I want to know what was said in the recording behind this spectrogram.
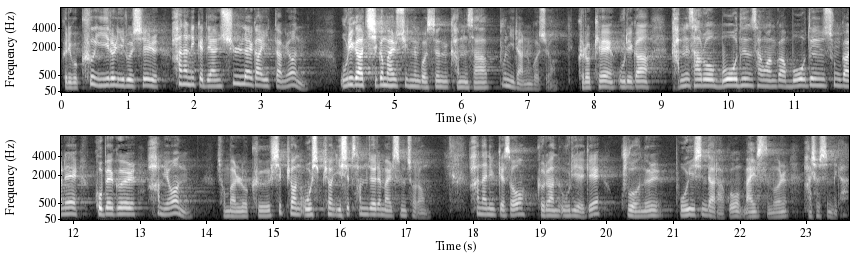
그리고 그 일을 이루실 하나님께 대한 신뢰가 있다면 우리가 지금 할 수 있는 것은 감사뿐이라는 거죠. 그렇게 우리가 감사로 모든 상황과 모든 순간에 고백을 하면 정말로 그 시편 50편 23절의 말씀처럼 하나님께서 그러한 우리에게 구원을 보이신다라고 말씀을 하셨습니다.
